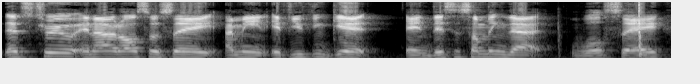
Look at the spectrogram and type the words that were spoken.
That's true, and I would also say, I mean, if you can get, and this is something that we'll say,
